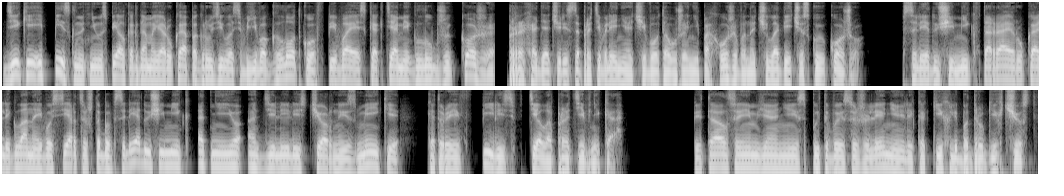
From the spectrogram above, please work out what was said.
Дикий и пискнуть не успел, когда моя рука погрузилась в его глотку, впиваясь когтями глубже кожи, проходя через сопротивление чего-то уже не похожего на человеческую кожу. В следующий миг вторая рука легла на его сердце, чтобы в следующий миг от нее отделились черные змейки, которые впились в тело противника. Питался им я, не испытывая сожаления или каких-либо других чувств.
